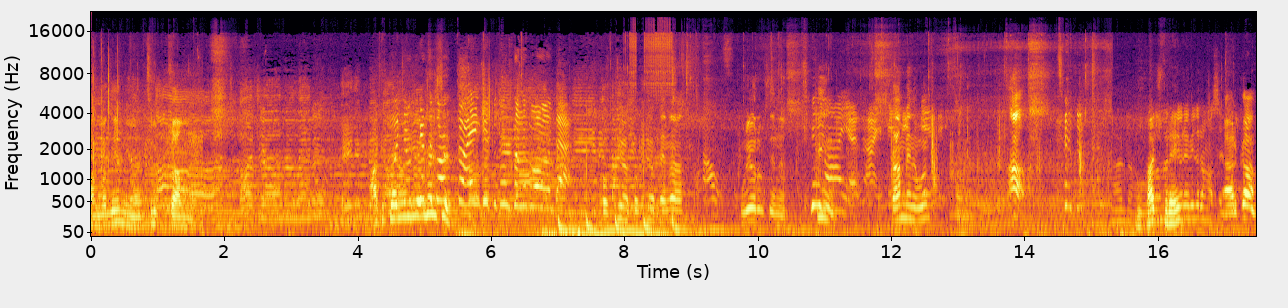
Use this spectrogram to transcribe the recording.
Rambo değil mi ya? Türk Rambo. Artık kendini koktu. En kötü kokanı bu oldu. Kokuyor kokuyor fena. Vuruyorum seni. hayır hayır. Sen beni vur. Kaç frame? görebilir ama seni. Erkan.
